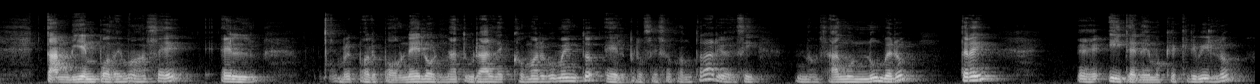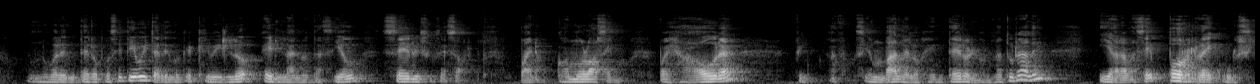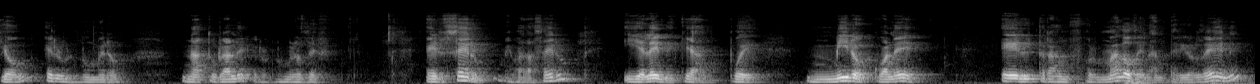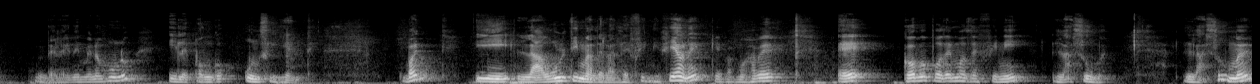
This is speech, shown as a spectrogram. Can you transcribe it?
también podemos hacer el, por poner los naturales como argumento, el proceso contrario, es decir, nos dan un número 3 eh, y tenemos que escribirlo un número entero positivo y tenemos que escribirlo en la notación 0 y sucesor. Bueno, ¿cómo lo hacemos? Pues ahora, la función va de los enteros en los naturales y ahora va a ser por recursión en los números naturales, en los números de... El 0 me va a dar 0 y el n, ¿qué hago? Pues miro cuál es el transformado del anterior de n, del n menos 1, y le pongo un siguiente. Bueno, y la última de las definiciones que vamos a ver es cómo podemos definir la suma. La suma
